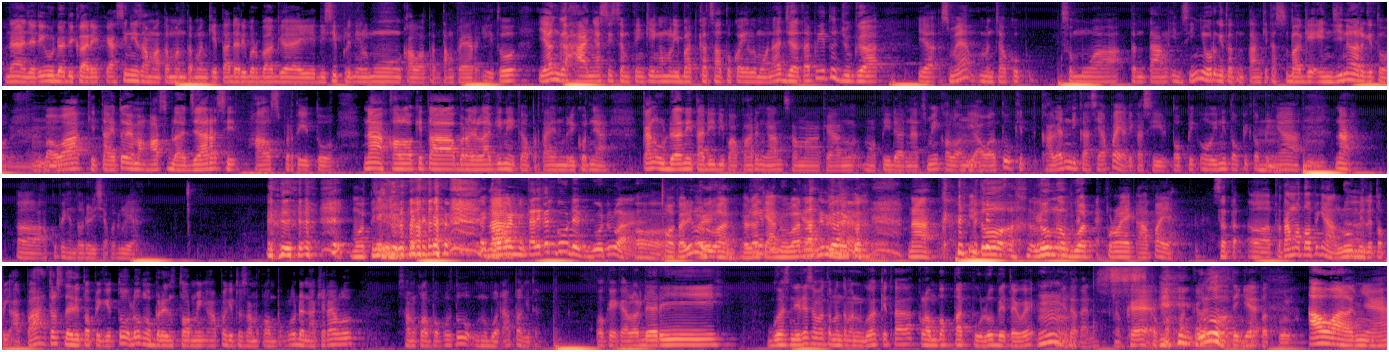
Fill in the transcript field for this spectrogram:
nah, jadi udah diklarifikasi nih sama teman-teman kita dari berbagai disiplin ilmu kalau tentang PRI itu ya nggak hanya sistem thinking yang melibatkan satu keilmuan aja, tapi itu juga ya sebenarnya mencakup semua tentang insinyur gitu, tentang kita sebagai engineer gitu. Bahwa kita itu emang harus belajar si hal seperti itu. Nah, kalau kita beralih lagi nih ke pertanyaan berikutnya. Kan udah nih tadi dipaparin kan sama kayak Anu- Moti dan Najmi kalau di awal tuh kit- kalian dikasih apa ya? Dikasih topik. Oh, ini topik-topiknya. Nah, eh, aku pengen tahu dari siapa dulu ya? Moti dulu. Nah, tadi kan gua udah gua duluan. Oh. Oh tadi lu duluan, ya udah Iya, kayak anu duluan lah. Anu. Nah itu lu ngebuat proyek apa ya? Set- eh, pertama topiknya, lu milih topik apa, terus dari topik itu lu nge-brainstorming apa gitu sama kelompok lu dan akhirnya lu sama kelompok lu tuh ngebuat apa gitu? Oke, kalau dari gue sendiri sama teman-teman gue kita kelompok 40 BTW gitu kan. Oke. Kelompok 40. 40. Awalnya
